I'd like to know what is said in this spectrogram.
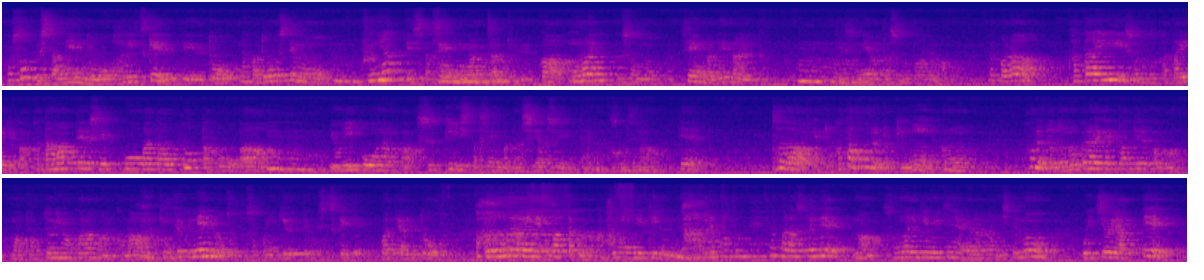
細くした粘土を貼り付けるっていうとなんかどうしてもふにゃってした線になっちゃうというか、うまくその線が出ないですね、私の場合は。だから硬いその硬いっていうか固まってる石膏型を彫った方が、よりこうなんかすっきりした線が出しやすいみたいな感じがあってただ、えっと、型彫る時にあの掘るとどのくらい出っ張ってるかが、まあ、パッと見わからないから、はい、結局粘土をこうやってやるとどのくらい出っ張ったかが確認できるんですね。だからそれでまあそんなに厳密にはやらないにしてもこう一応やって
